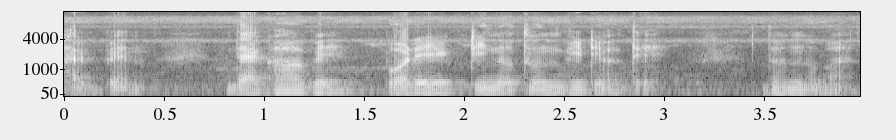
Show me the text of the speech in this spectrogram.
থাকবেন। দেখা হবে পরে একটি নতুন ভিডিওতে। ধন্যবাদ।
